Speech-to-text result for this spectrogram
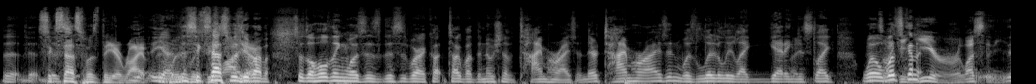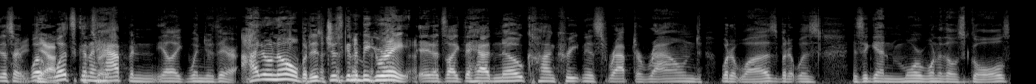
the, the success the, was the arrival. Yeah, the success was the arrival. So the whole thing was is this is where I talk about the notion of time horizon. Their time horizon was literally like getting like, just like, well, what's like gonna year or less than a year. That's right. right? What, yeah, what's going to happen? You know, like when you're there, I don't know, but it's just going to be great. and it's like they had no concreteness wrapped around what it was, but it was is again more one of those goals.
